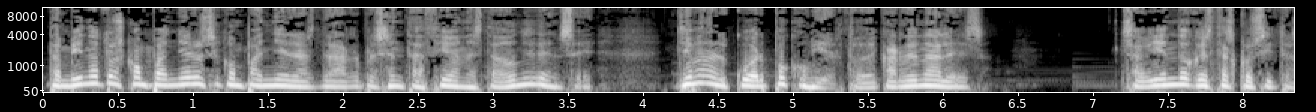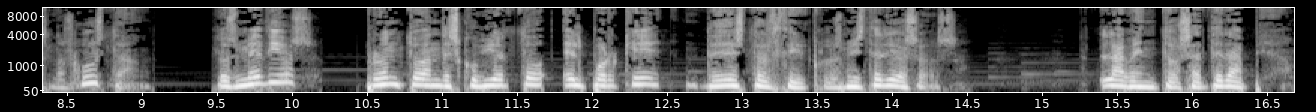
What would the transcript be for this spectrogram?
También otros compañeros y compañeras de la representación estadounidense llevan el cuerpo cubierto de cardenales. Sabiendo que estas cositas nos gustan, los medios pronto han descubierto el porqué de estos círculos misteriosos. La ventosa terapia.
